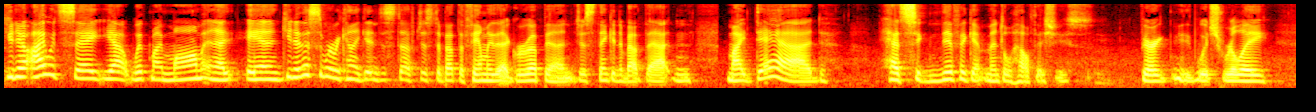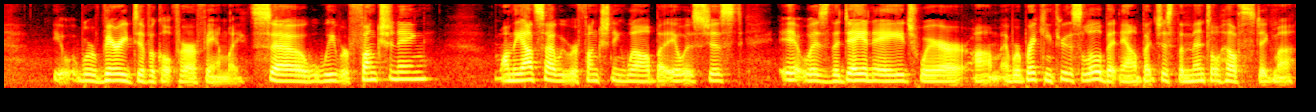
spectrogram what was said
You know, I would say, yeah, with my mom and I, and you know, this is where we kind of get into stuff just about the family that I grew up in. Just thinking about that, and my dad had significant mental health issues, very, which really were very difficult for our family. So we were functioning on the outside, we were functioning well, but it was just it was the day and age where, um, and we're breaking through this a little bit now, but just the mental health stigma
